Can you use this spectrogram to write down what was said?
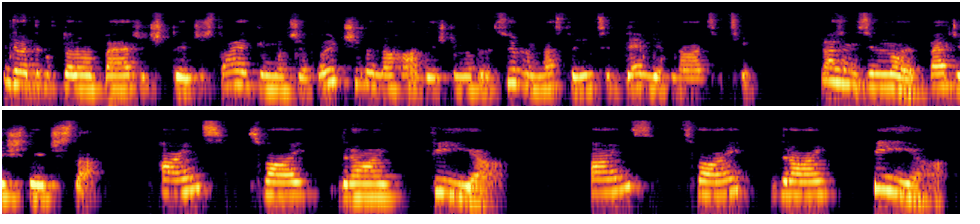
Давайте повторимо перші чотири числа, які ми вже вивчили. Нагадую, що ми працюємо на сторінці 19. Разом зі мною перші чотири числа. 1, 2, 3, 4. 1, 2, 3, 4.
